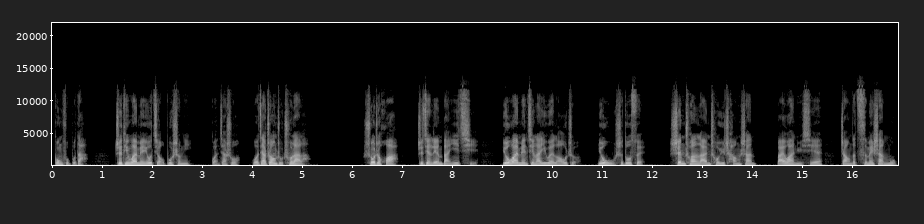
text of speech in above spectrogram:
功夫不大，只听外面有脚步声音。管家说：“我家庄主出来了。”说着话，只见帘板一起，由外面进来一位老者，有五十多岁，身穿蓝绸鱼长衫，白袜女鞋，长得慈眉善目，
